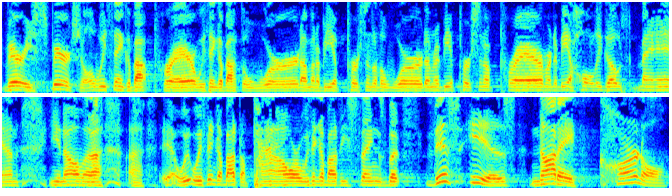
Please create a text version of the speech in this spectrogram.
very spiritual. We think about prayer. We think about the Word. I'm going to be a person of the Word. I'm going to be a person of prayer. I'm going to be a Holy Ghost man. You know, uh, uh, we, we think about the power. We think about these things. But this is not a carnal,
